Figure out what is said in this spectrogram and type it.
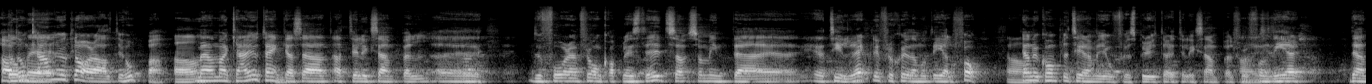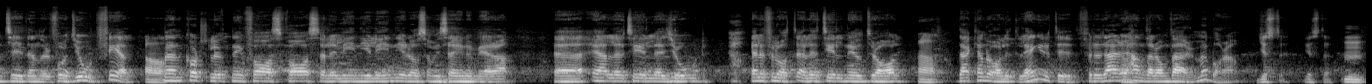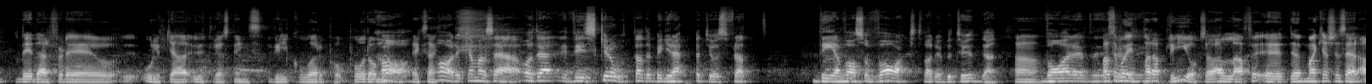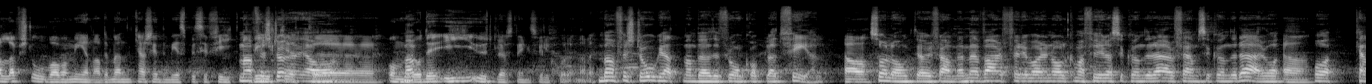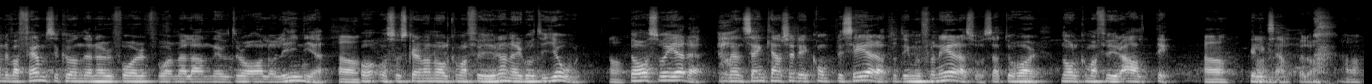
Ja, de, De är- kan ju klara alltihopa. Ja. Men man kan ju tänka sig att, att till exempel eh, du får en frånkopplingstid som, som inte eh, är tillräcklig för att skydda mot elchock. Ja. kan du komplettera med jordfelsbrytare till exempel för att få ner den tiden när du får ett jordfel. Ja. Men kortslutning, fas, fas eller linje, linje då som vi säger numera. Eh, eller till jord. Eller förlåt, eller till neutral. Ja. Där kan du ha lite längre tid. För det där handlar om värme bara. Just det. Just det. det är därför det är olika utlösningsvillkor på, på dem. Ja, Exakt. ja, det kan man säga. Och det, vi skrotade begreppet just för att det var så vagt vad det betydde. Ja. Var det, Fast det var ju ett paraply också. Alla, eh, man kanske säger alla förstod vad man menade, men kanske inte mer specifikt Man vilket förstår- ja. eh, område i utlösningsvillkoren. Eller? man förstod att man behövde frånkoppla ett fel. Ja. Så långt är vi framme. Men varför det var det 0,4 sekunder där och 5 sekunder där? Och, Ja. och kan det vara 5 sekunder när du får, får mellan neutral och linje? Och, och så ska det vara 0,4 när det går till jord? Ja. Ja, så är det. Men sen kanske det är komplicerat att dimensionera så, så att du har 0,4 alltid. Ja. Till exempel. Då.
